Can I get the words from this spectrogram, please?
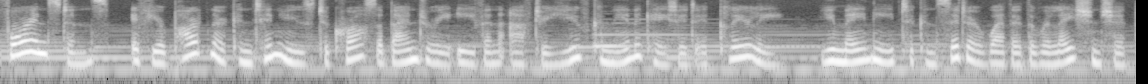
For instance, if your partner continues to cross a boundary even after you've communicated it clearly, you may need to consider whether the relationship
